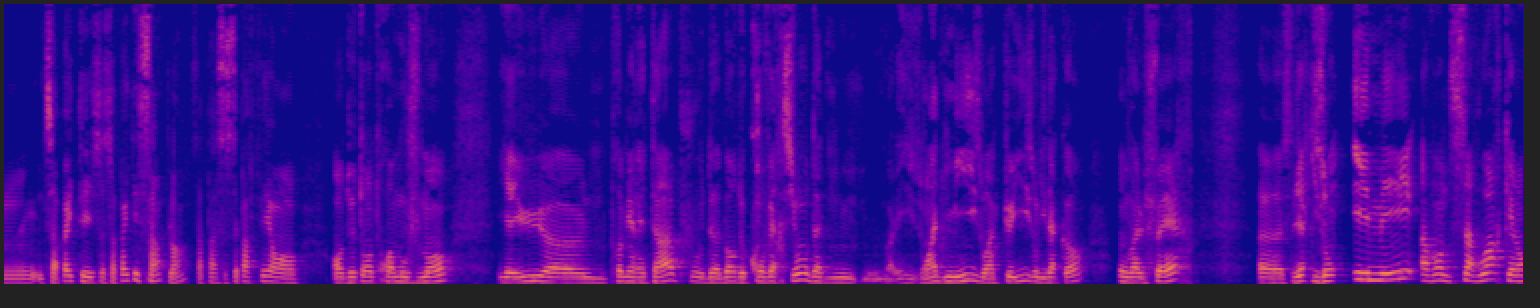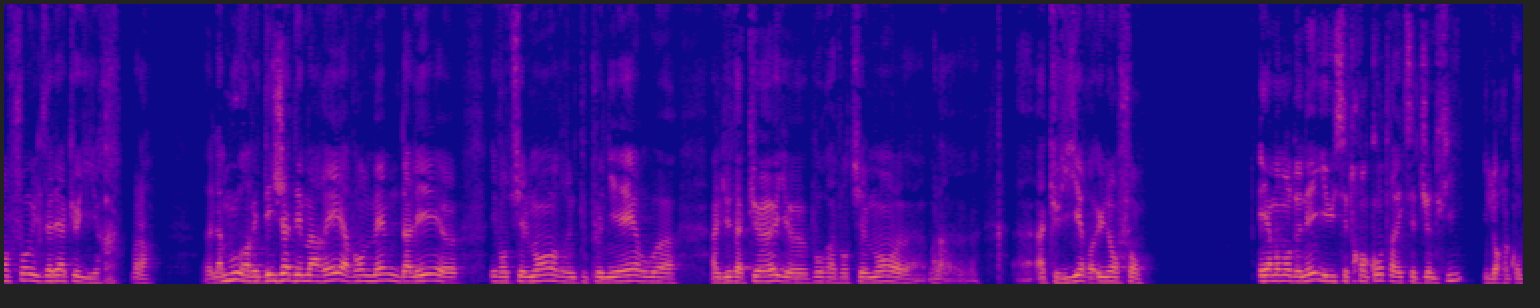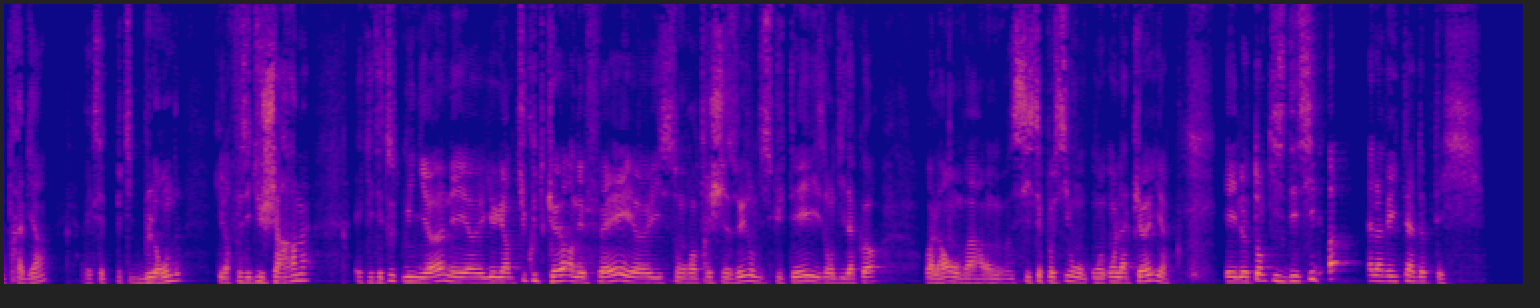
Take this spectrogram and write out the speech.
n'a pas été, ça, pas été simple. Hein. Ça ne s'est pas fait en, deux temps, trois mouvements. Il y a eu une première étape où d'abord de conversion. ils ont admis, ils ont accueilli, ils ont dit d'accord, on va le faire. Euh, c'est-à-dire qu'ils ont aimé avant de savoir quel enfant ils allaient accueillir. Voilà. Euh, l'amour avait déjà démarré avant même d'aller euh, éventuellement dans une pouponnière ou un lieu d'accueil pour éventuellement voilà, accueillir une enfant. Et à un moment donné, il y a eu cette rencontre avec cette jeune fille, il le raconte très bien, avec cette petite blonde qui leur faisait du charme et qui était toute mignonne. Et il y a eu un petit coup de cœur, en effet. ils sont rentrés chez eux, ils ont discuté, ils ont dit d'accord, voilà, on va, si c'est possible, on, l'accueille. Et le temps qu'il se décide, ah, elle avait été adoptée.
